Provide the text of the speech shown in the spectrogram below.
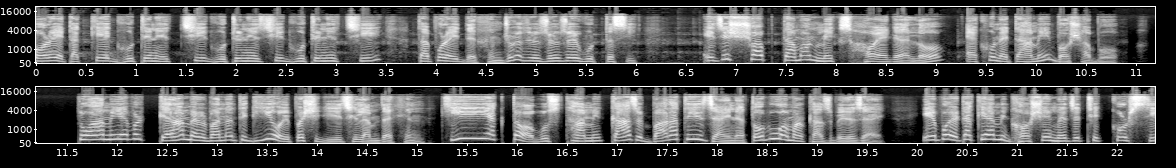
করে এটাকে ঘুটে নিচ্ছি ঘুটে নিচ্ছি ঘুটে নিচ্ছি। তারপর এই দেখুন, জোরে জোরে জোরে জোরে ঘুরতেছি। এই যে সবটা আমার মিক্স হয়ে গেল, এখন এটা আমি বসাবো। তো আমি এবার ক্যারামেল বানাতে গিয়ে ওই পাশে গিয়েছিলাম, দেখেন। কি একটা অবস্থা, আমি কাজ বাড়াতেই যাই না তবু আমার কাজ বেড়ে যায়। এবার এটাকে আমি ঘষে মেজে ঠিক করছি,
